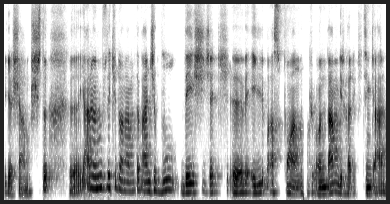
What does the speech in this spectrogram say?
yaşanmıştı. Eee, yani önümüzdeki dönemde bence bu değişecek ve 50 bas puanlık önden bir hareketin gelmesi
